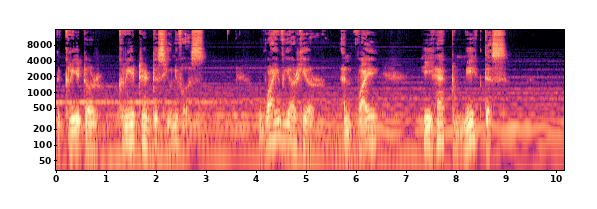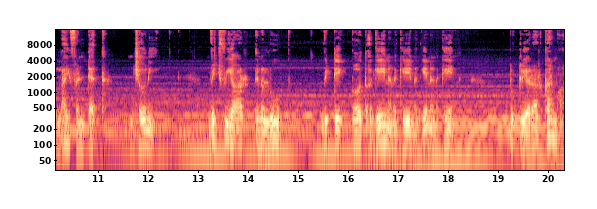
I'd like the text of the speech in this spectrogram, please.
the Creator created this universe, why we are here, and why He had to make this life and death journey, which we are in a loop. We take birth again and again, again and again to clear our karma.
